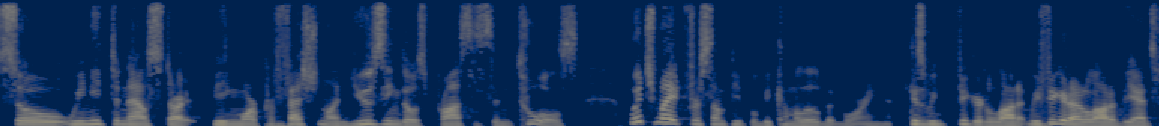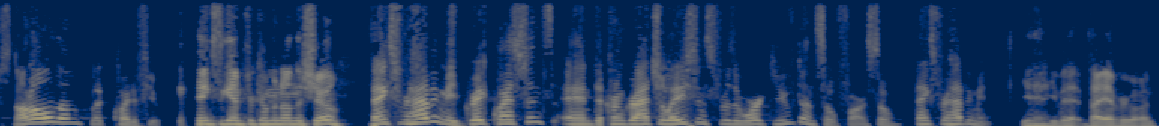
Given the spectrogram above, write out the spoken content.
So we need to now start being more professional and using those processes and tools, which might for some people become a little bit boring because we figured a lot of, we figured out a lot of the answers. Not all of them, but quite a few. Thanks again for coming on the show. Thanks for having me. Great questions and congratulations for the work you've done so far. So thanks for having me. Yeah, you bet. Bye everyone.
